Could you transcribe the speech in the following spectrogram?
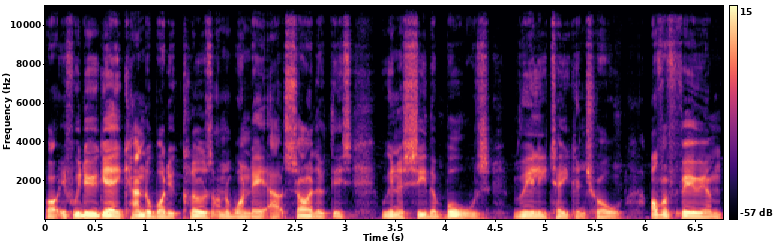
but if we do get a candle body close on the one day outside of this, we're going to see the bulls really take control of Ethereum.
